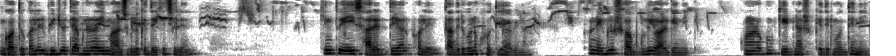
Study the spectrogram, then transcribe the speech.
গতকালের ভিডিওতে আপনারা এই মাছগুলোকে দেখেছিলেন, কিন্তু এই সারের দেওয়ার ফলে তাদের কোনো ক্ষতি হবে না, কারণ এগুলো সবগুলোই অর্গ্যানিক কোনো রকম কীটনাশক এদের মধ্যে নেই।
